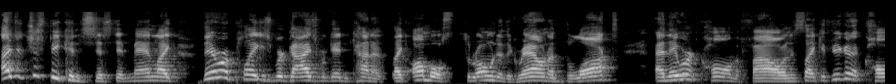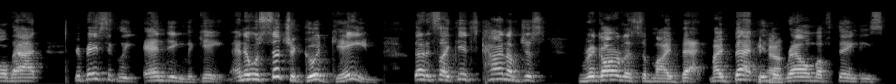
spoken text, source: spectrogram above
I just just be consistent, man. Like there were plays where guys were getting kind of like almost thrown to the ground and blocked, and they weren't calling the foul. And it's like if you're going to call that, you're basically ending the game. And it was such a good game that it's like it's kind of just regardless of my bet. My bet in the realm of things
